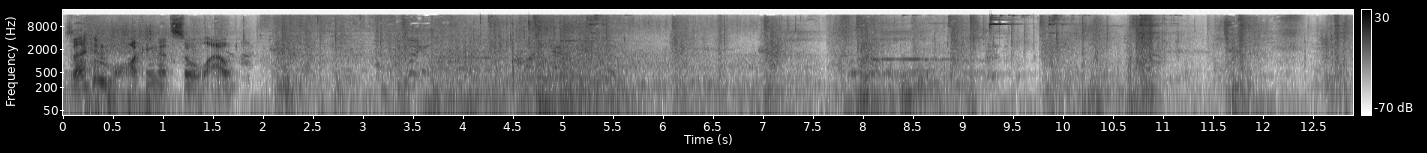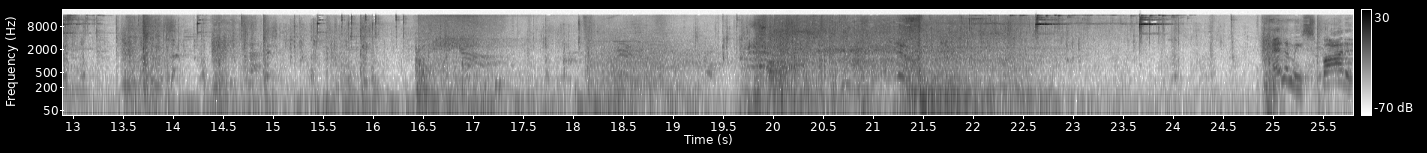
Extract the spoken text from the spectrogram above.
Is that him walking? That's so loud. Enemy spotted.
